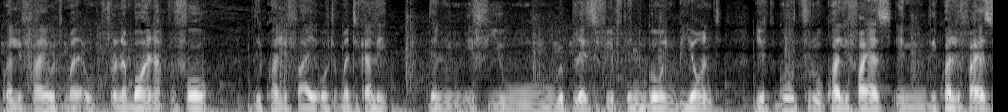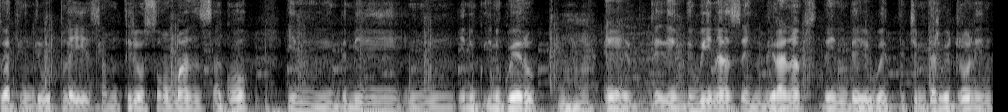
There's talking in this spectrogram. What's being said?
qualify automatically oh, from number one up to four. They qualify automatically. Then, if you were placed fifth and going beyond, you have to go through qualifiers. In the qualifiers, I think they were played some three or so months ago in the mid in in, in Gweru. Uh, the, in the winners and the run-ups, then they were the teams that were drawn in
